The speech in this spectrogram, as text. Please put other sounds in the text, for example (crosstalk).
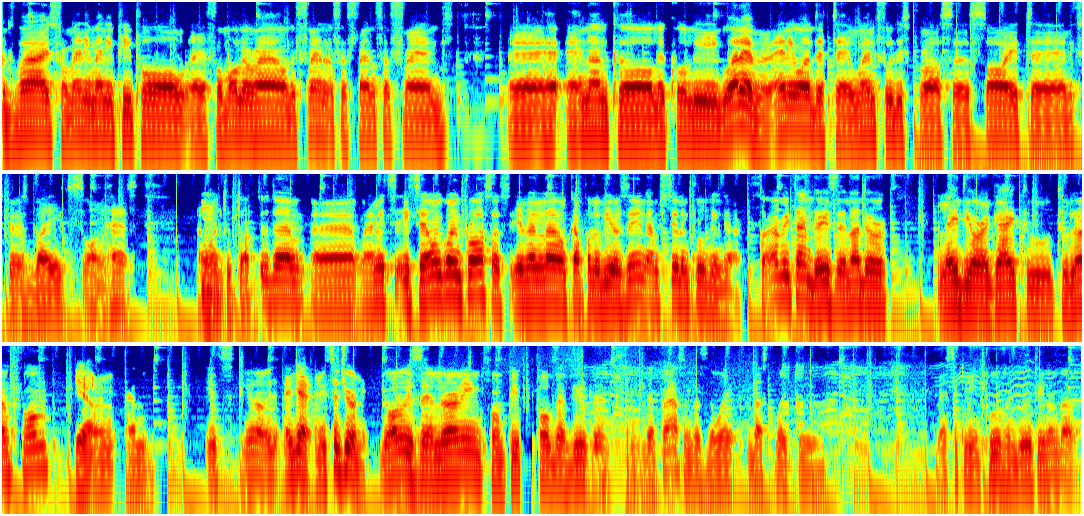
advice from many, many people uh, from all around, a friend of a friend of a friend, uh, an uncle, a colleague, whatever, anyone that uh, went through this process, saw it uh, and experienced by its own hands. I mm. want to talk to them, uh, and it's it's an ongoing process. Even now, a couple of years in, I'm still improving there. So every time there is another lady or a guy to to learn from, yeah, and, and it's you know again it's a journey you're always uh, learning from people that did it in the past and that's the way best way to basically improve and do it even better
